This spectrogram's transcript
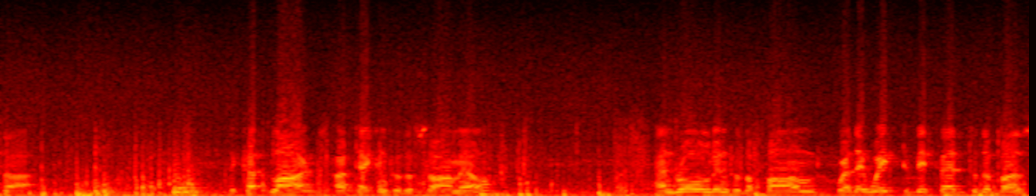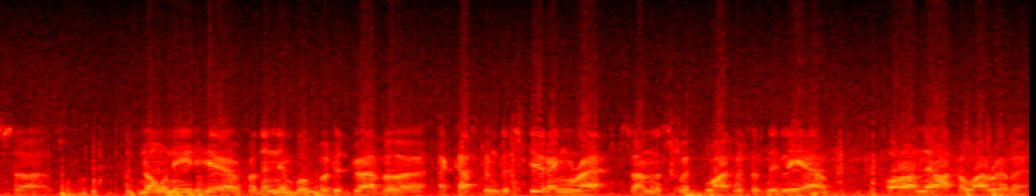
saw. The cut logs are taken to the sawmill and rolled into the pond where they wait to be fed to the buzz saws. No need here for the nimble-footed draveur accustomed to steering rafts on the swift waters of the Lièvre or on the Ottawa River.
